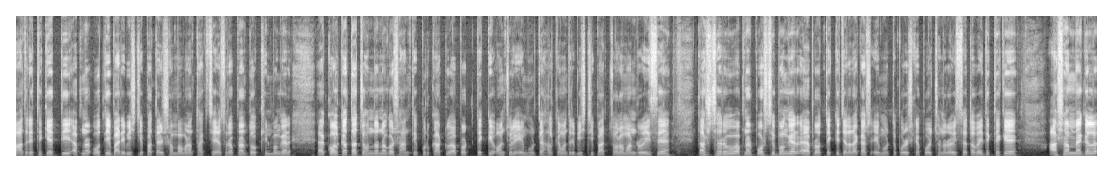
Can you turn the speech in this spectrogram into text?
মাঝারি থেকে আপনার অতি ভারী বৃষ্টিপাতের সম্ভাবনা থাকছে। এছাড়া আপনার দক্ষিণবঙ্গের কলকাতা, চন্দননগর, শান্তিপুর, কাটুয়া প্রত্যেকটি অঞ্চলে এই মুহূর্তে হালকা মাঝারি বৃষ্টিপাত চলমান রয়েছে। তাছাড়াও আপনার পশ্চিমবঙ্গের প্রত্যেকটি জেলার আকাশ এই মুহূর্তে পরিষ্কার পরিচ্ছন্ন রয়েছে। তবে এই দিক থেকে আসাম মেঘালয়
